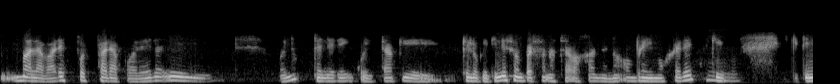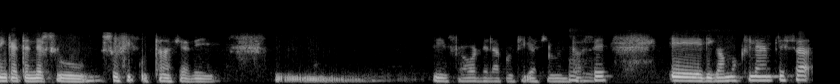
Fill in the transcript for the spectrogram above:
malabares pues para poder eh, bueno tener en cuenta que, que, lo que tiene son personas trabajando no hombres y mujeres que, que tienen que atender sus circunstancias de en favor de la conciliación. Entonces, eh, digamos que las empresas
